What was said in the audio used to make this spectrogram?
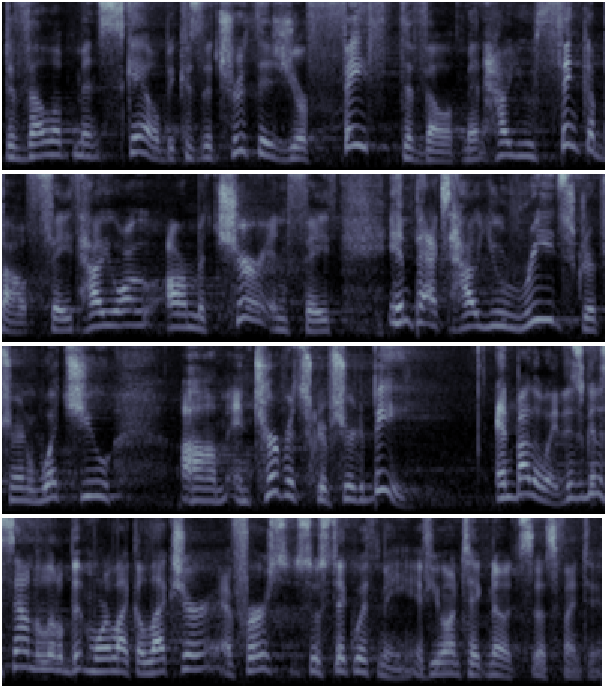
development scale. Because the truth is, your faith development, how you think about faith, how you are, mature in faith, impacts how you read Scripture and what you um, interpret Scripture to be. And by the way, this is going to sound a little bit more like a lecture at first, so stick with me. If you want to take notes, that's fine too.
